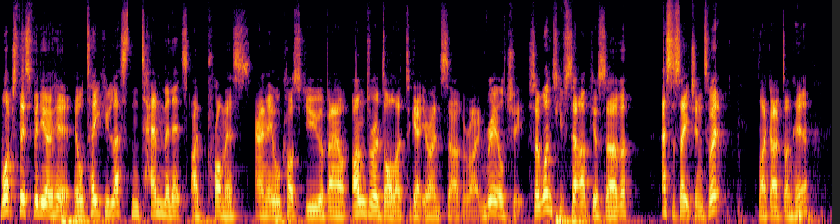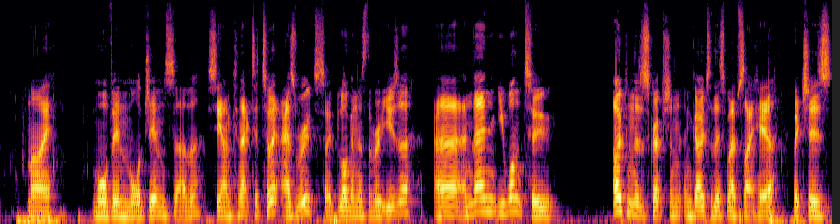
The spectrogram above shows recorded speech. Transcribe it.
Watch this video here. It will take you less than 10 minutes, I promise, and it will cost you about under a dollar to get your own server, right? Real cheap. So once you've set up your server, SSH into it, like I've done here, my more Vim, more Jim server. See, I'm connected to it as root, so log in as the root user. Uh, and then you want to open the description and go to this website here, which is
